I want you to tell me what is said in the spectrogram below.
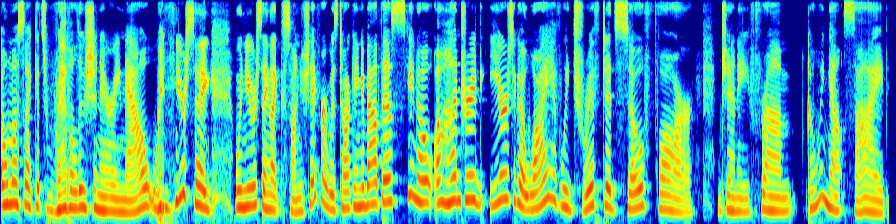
almost like it's revolutionary now when you're saying when you were saying like Sonya Shafer was talking about this, you know, a hundred years ago. Why have we drifted so far, Ginny, from going outside,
